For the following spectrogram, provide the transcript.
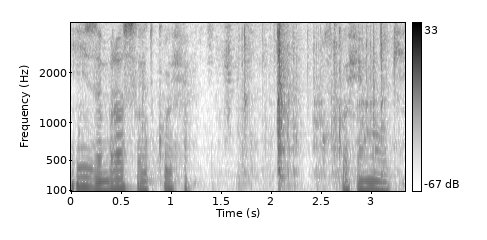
И забрасывает кофе с кофемолки.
